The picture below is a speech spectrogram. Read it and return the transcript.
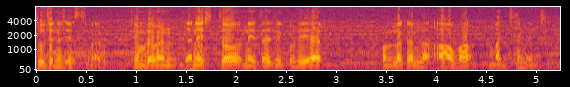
సూచన చేస్తున్నారు. కెమెరామెన్ గణేష్తో నేతాజీ కొడియార్ కొండ్లకల్ల ఆవా మధ్య నుంచి.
